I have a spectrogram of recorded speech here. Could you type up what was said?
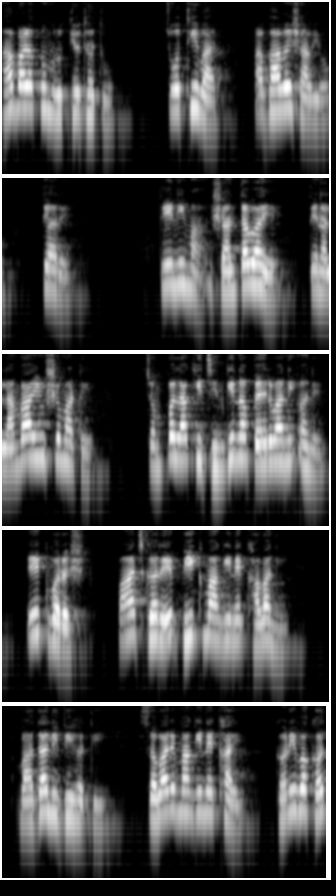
આ બાળકનું મૃત્યુ થતું. ચોથી વાર આ ભાવેશ આવ્યો. ત્યારે તેની માં શાંતાબાએ તેના લાંબા આયુષ્ય માટે ચંપલ આખી જિંદગી ન પહેરવાની અને એક વર્ષ પાંચ ઘરે ભીખ માંગીને ખાવાની બાધા લીધી હતી. સવારે માંગીને ખાય ઘણી વખત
